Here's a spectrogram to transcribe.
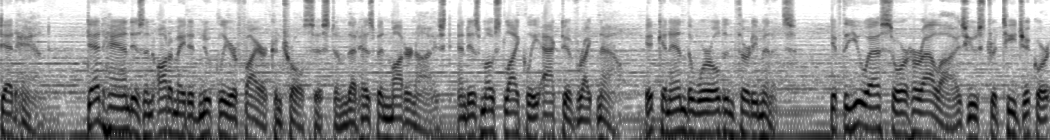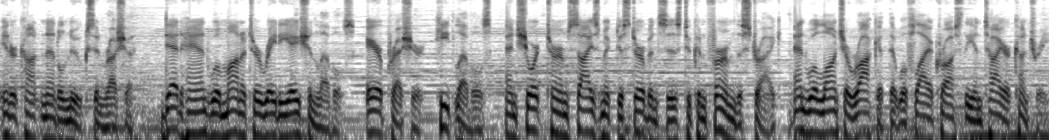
Dead Hand. Dead Hand is an automated nuclear fire control system that has been modernized and is most likely active right now. It can end the world in 30 minutes. If the US or her allies use strategic or intercontinental nukes in Russia, Dead Hand will monitor radiation levels, air pressure, heat levels, and short-term seismic disturbances to confirm the strike, and will launch a rocket that will fly across the entire country,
